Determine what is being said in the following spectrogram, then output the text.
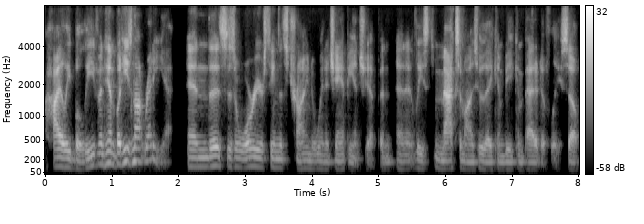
highly believe in him, but he's not ready yet. And this is a Warriors team that's trying to win a championship and, and at least maximize who they can be competitively. So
